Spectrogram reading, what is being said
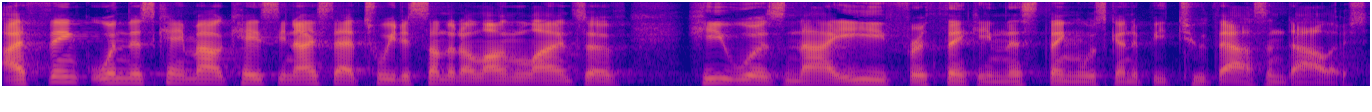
I think when this came out, Casey Neistat tweeted something along the lines of he was naive for thinking this thing was going to be $2,000.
